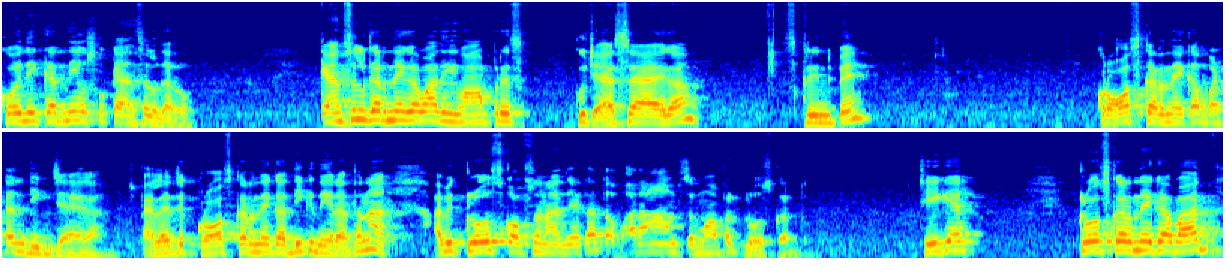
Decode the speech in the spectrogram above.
कोई दिक्कत नहीं, उसको कैंसिल करो। कैंसिल करने के बाद वहाँ पर कुछ ऐसे आएगा। स्क्रीन पे क्रॉस करने का बटन दिख जाएगा। पहले जो क्रॉस करने का दिख नहीं रहा था ना, अभी क्लोज का ऑप्शन आ जाएगा तो आराम से वहाँ पर क्लोज कर दो। ठीक है? क्लोज करने के बाद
